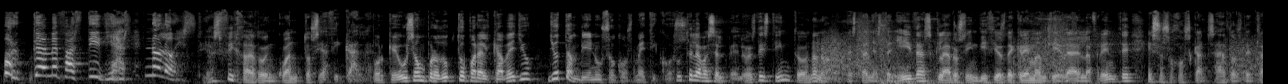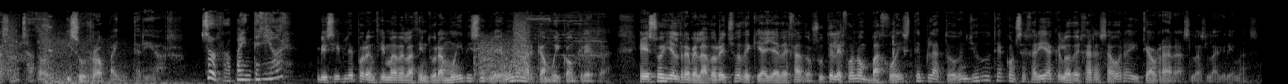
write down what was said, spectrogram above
¿Por qué me fastidias? No lo es. ¿Te has fijado en cuánto se acicala? ¿porque usa un producto para el cabello? Yo también uso Tú cosméticos. te lavas el pelo, es distinto. No, no. Pestañas teñidas, claros indicios de crema antiedad en la frente, esos ojos cansados de trasnochador y su ropa interior. ¿Su ropa interior? Visible por encima de la cintura, muy visible, una marca muy concreta. Eso y el revelador hecho de que haya dejado su teléfono bajo este plato. Yo te aconsejaría que lo dejaras ahora y te ahorraras las lágrimas.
